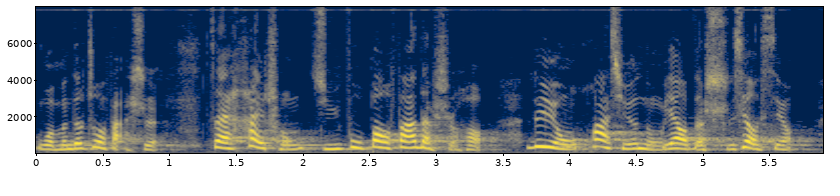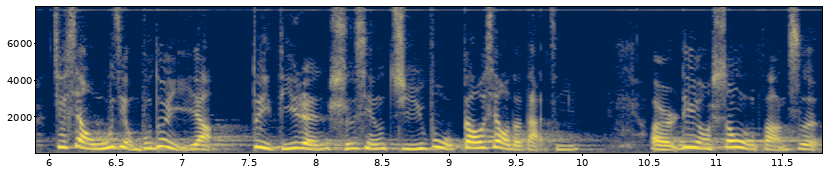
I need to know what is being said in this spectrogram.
我们的做法是，在害虫局部爆发的时候，利用化学农药的时效性，就像武警部队一样，对敌人实行局部高效的打击；而利用生物防治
